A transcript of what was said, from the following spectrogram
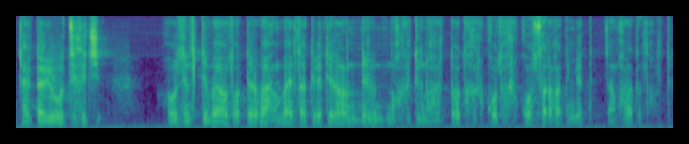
цагдаагийн үе зэхэж хууль хяналтын байгууллагууд дээр баахан байлаа тэгээ тэр хооронд нэр хүнд нөх хэрдэг нөхөрдөөд хөрөхгүй хөрөхгүй усараад ингээд замхраад болох болдог.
